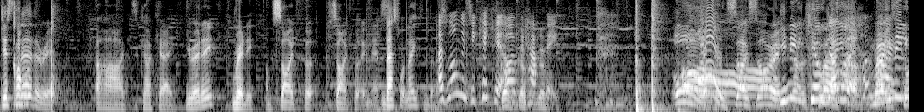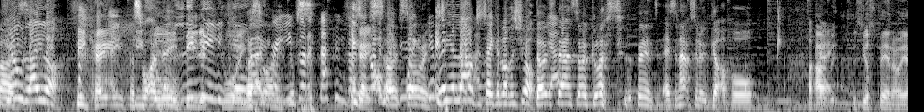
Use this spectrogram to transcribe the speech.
Just Come on. leather it. Ah, it's- okay. You ready? Ready. I'm side foot, side footing this. That's what Nathan does. As long as you kick it, Go, I'll go, be go. happy. oh, so sorry. you That nearly was killed close. Layla. That You was nearly close. killed Layla. He came. That's he what I saw, mean. He He nearly killed That's Go what for I it. You've got a second go. Okay. So for it. sorry. Give Is he allowed to take another shot? Don't Yeah. stand so close to the pins. It's an absolute gutter ball. Okay. Uh, it's your spin, oh yeah.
